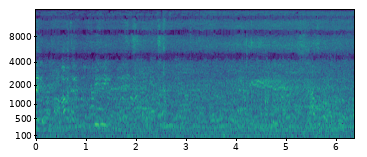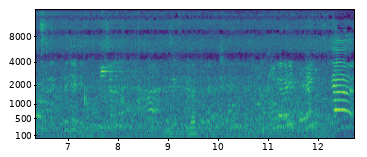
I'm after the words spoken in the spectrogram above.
Okay, ready? Yeah!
